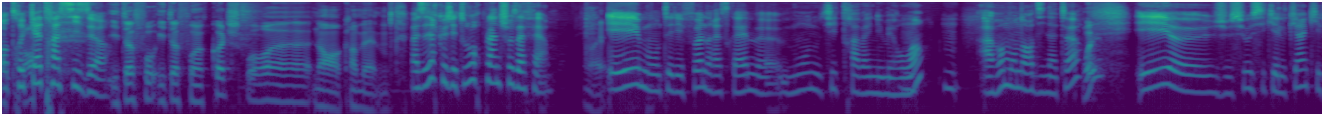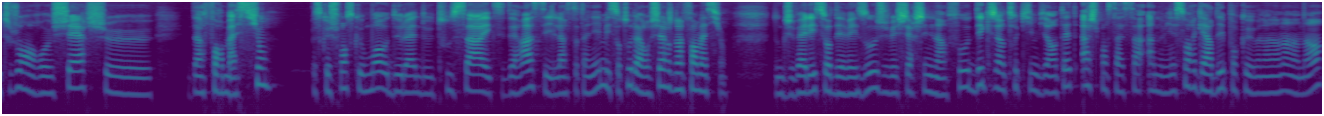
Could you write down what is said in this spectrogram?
entre non. 4 à 6 heures. Il te faut, il te faut un coach pour. euh, Non, quand même. Bah, C'est-à-dire que j'ai toujours plein de choses à faire. Ouais. Et mon téléphone reste quand même euh, mon outil de travail numéro Mm. un, Mm. avant mon ordinateur. Oui. Et euh, je suis aussi quelqu'un qui est toujours en recherche euh, d'informations. Parce que je pense que moi, au-delà de tout ça, etc., c'est l'instantané, mais surtout la recherche d'informations. Donc, je vais aller sur des réseaux, je vais chercher une info. Dès que j'ai un truc qui me vient en tête, ah, je pense à ça. Ah non, laisse-moi regarder pour que. nanana, nanana,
